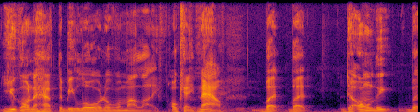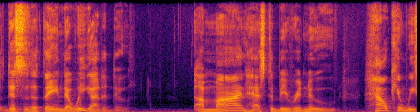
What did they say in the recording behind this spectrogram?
you're gonna have to be Lord over my life. Okay, now, but but the only but this is the thing that we gotta do. Our mind has to be renewed. How can we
